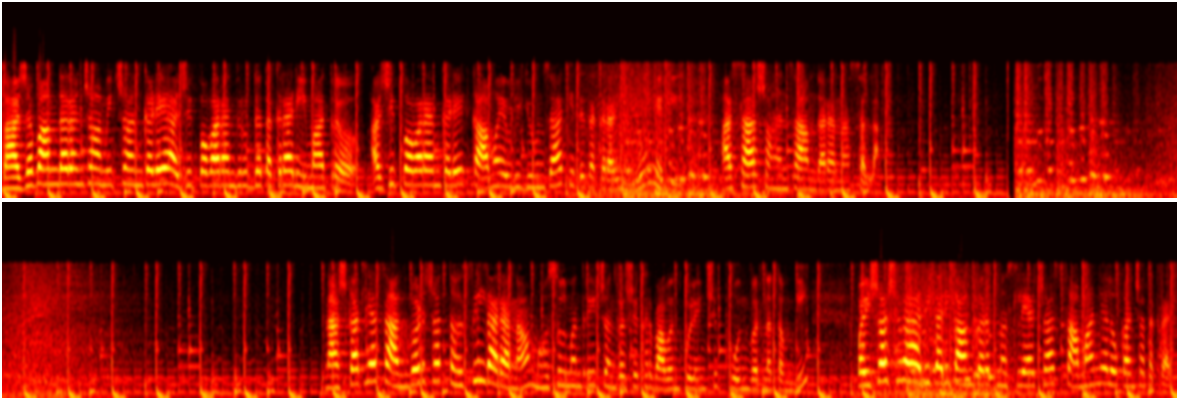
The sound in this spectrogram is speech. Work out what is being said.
भाजप आमदारांच्या अमित शहांकडे अजित पवारांविरुद्ध तक्रारी मात्र अजित पवारांकडे कामं एवढी घेऊन जा की ते तक्रारी घेऊन येतील असा शहांचा आमदारांना सल्ला. नाशकातल्या चांदवडच्या तहसीलदारांना महसूल मंत्री चंद्रशेखर बावनकुळेंची फोनवरनं तंबी पैशाशिवाय अधिकारी काम करत नसल्याच्या सामान्य लोकांच्या तक्रारी.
